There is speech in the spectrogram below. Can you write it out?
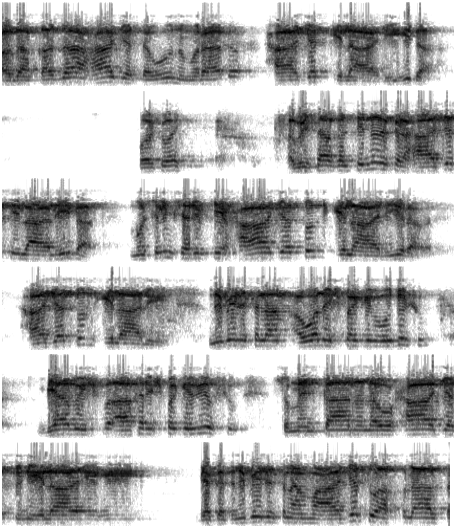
او دا قضا حاجته نو مراد حاجت الی اهلیه ده پوه شوئ ابو اسحاق غلطی نه کړ حاجت الالی دا مسلم شریف کې حاجت الالی راغلی حاجت الالی نبی اسلام اول شپه کې ودو شو بیا به شپه آخر شپه کې ویښ شو سمن کان لو حاجت الالی بیا کته نبی اسلام حاجت او اخلاص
